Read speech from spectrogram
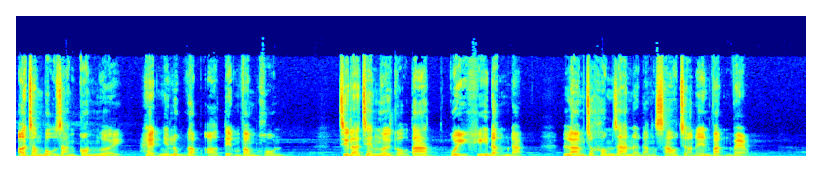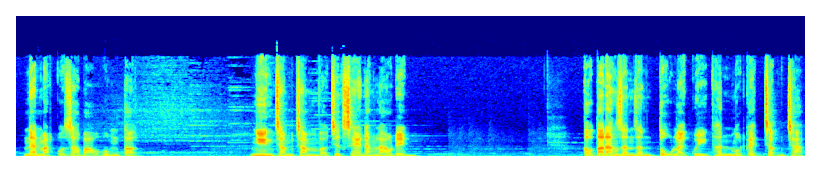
Ở trong bộ dáng con người, Hệt như lúc gặp ở tiệm vong hồn Chỉ là trên người cậu ta quỷ khí đậm đặc, Làm cho không gian ở đằng sau trở nên vặn vẹo Nét mặt của Gia Bảo hung tợn Nhìn chằm chằm vào chiếc xe đang lao đến. Cậu ta đang dần dần tụ lại quỷ thân một cách chậm chạp.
